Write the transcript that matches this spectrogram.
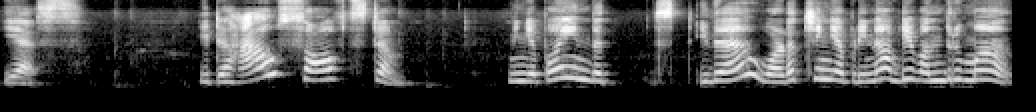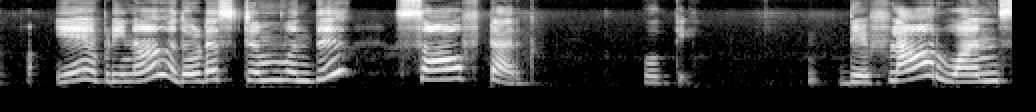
yes it have soft stem நீங்கள் போய் இந்த இதை உடச்சிங்க அப்படின்னா அப்படியே வந்துருமா? ஏன் அப்படின்னா அதோட ஸ்டெம் வந்து சாஃப்டாக இருக்கு. Okay they flower once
